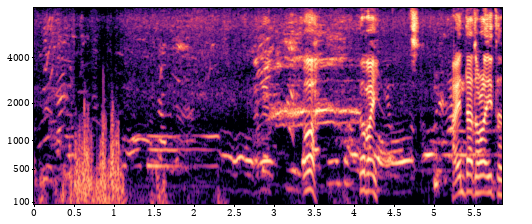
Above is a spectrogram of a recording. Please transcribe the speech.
ओ तो भाई आइंदा थोड़ा इतना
